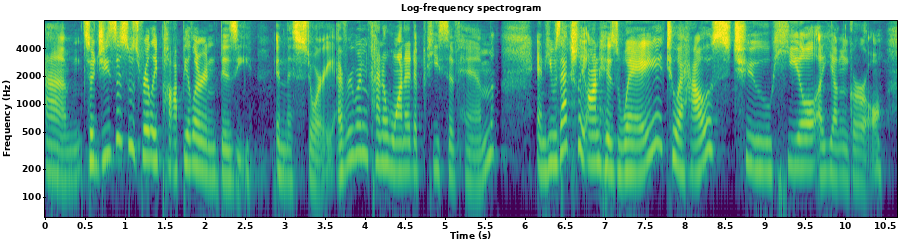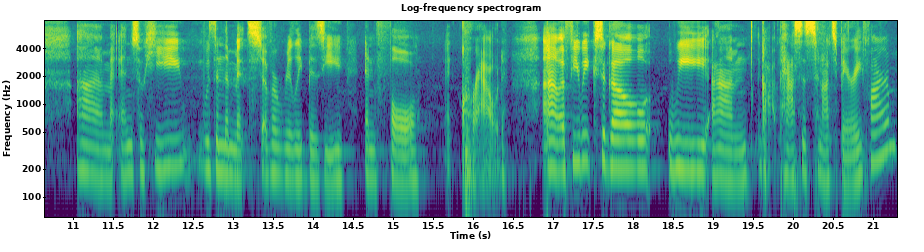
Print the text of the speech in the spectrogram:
Um, so Jesus was really popular and busy in this story. Everyone kind of wanted a piece of him. And he was actually on his way to a house to heal a young girl. Um, and so he was in the midst of a really busy and full crowd. Uh, a few weeks ago, we um, got passes to Knott's Berry Farm.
